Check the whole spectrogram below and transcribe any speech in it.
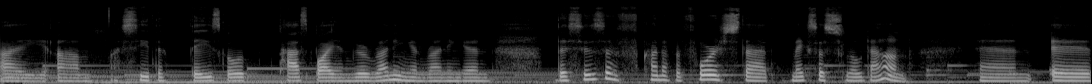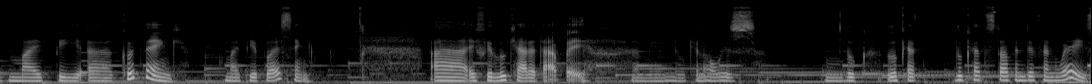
I um, I see the days go pass by and we're running and running and this is a kind of a force that makes us slow down and it might be a good thing might be a blessing uh, if you look at it that way i mean we can always look look at look at stuff in different ways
